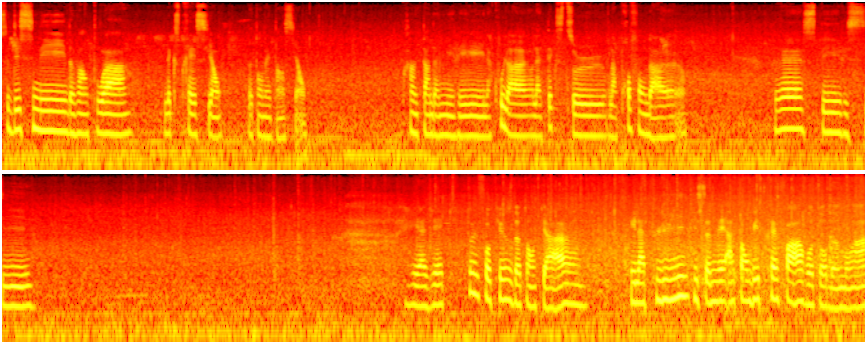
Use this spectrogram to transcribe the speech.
se dessiner devant toi l'expression de ton intention. Prends le temps d'admirer la couleur, la texture, la profondeur. Respire ici. Et avec tout le focus de ton cœur et la pluie qui se met à tomber très fort autour de moi.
